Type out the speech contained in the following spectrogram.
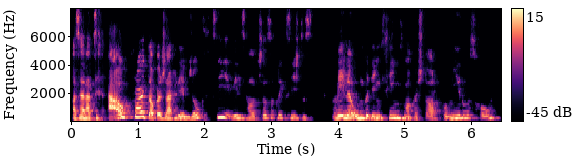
also er hat sich auch gefreut, aber es war ein, ein Schock, gewesen, weil es halt schon so ein bisschen war, dass Wille unbedingt Kind machen stark von mir auskommen.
